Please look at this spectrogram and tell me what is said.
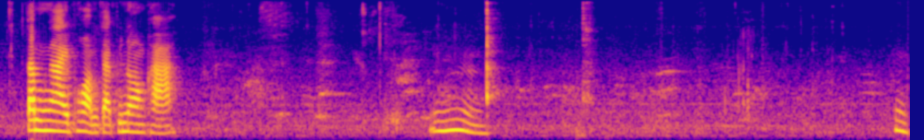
ำตำง่ายพร้อมจ้ะพี่น้องค่ะอืมอืม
